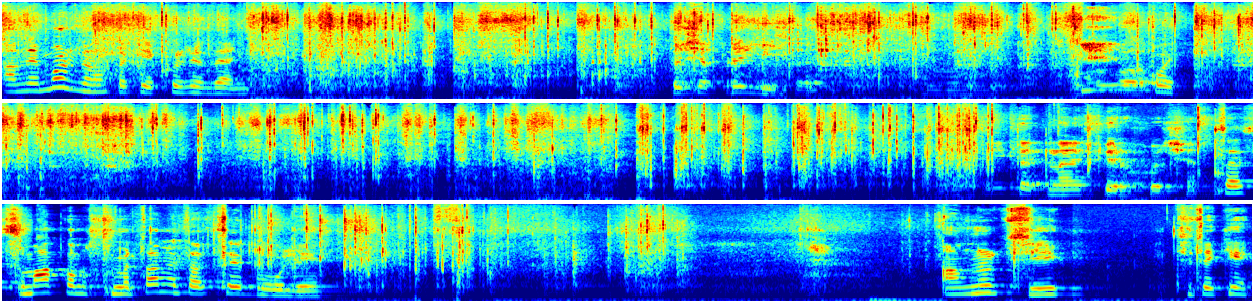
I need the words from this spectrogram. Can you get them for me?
а не можна на такий кожен день? то ще приїхати. Ой, Приїхати на ефір хоче. це з смаком сметани та цибулі. А ну ці. Ці такі.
